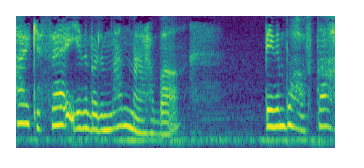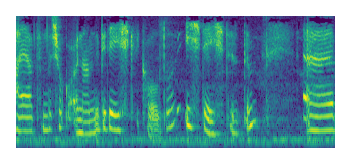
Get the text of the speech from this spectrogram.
Herkese yeni bölümden merhaba. Benim bu hafta hayatımda çok önemli bir değişiklik oldu. İş değiştirdim. Ee,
